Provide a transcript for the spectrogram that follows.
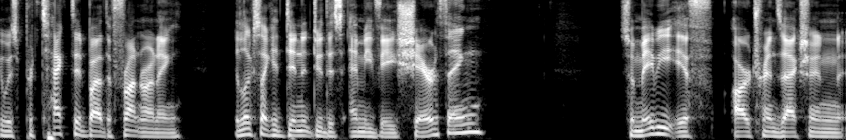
it was protected by the front running. It looks like it didn't do this MEV share thing. So maybe if our transaction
